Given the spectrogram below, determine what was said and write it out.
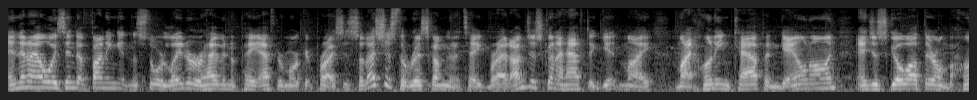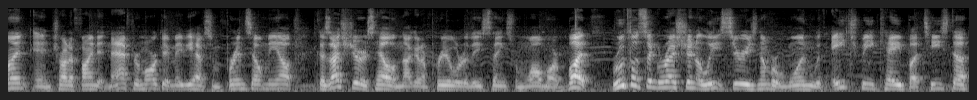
and then I always end up finding it in the store later or having to pay aftermarket prices. So that's just the risk I'm going to take, Brad. I'm just going to have to get my, my hunting cap and gown on and just go out there on the hunt and try to find it in aftermarket. Maybe have some friends help me out, because I sure as hell am not going to pre-order these things from Walmart. But Ruthless Aggression Elite Series number 1 with HBK, Batista,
